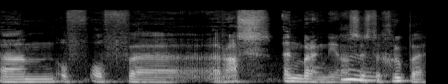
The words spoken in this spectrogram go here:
um of of uh ras inbring nie. Rassiste hmm. groepe.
